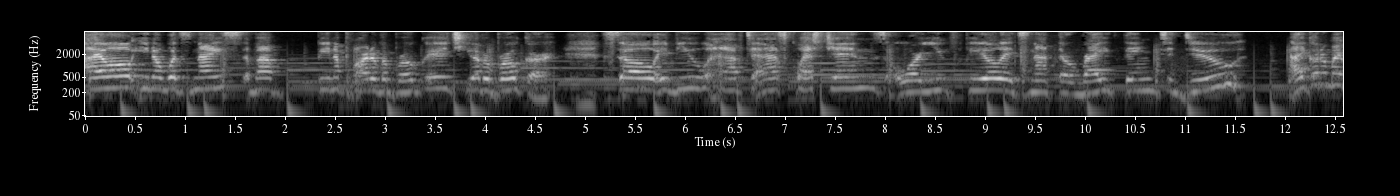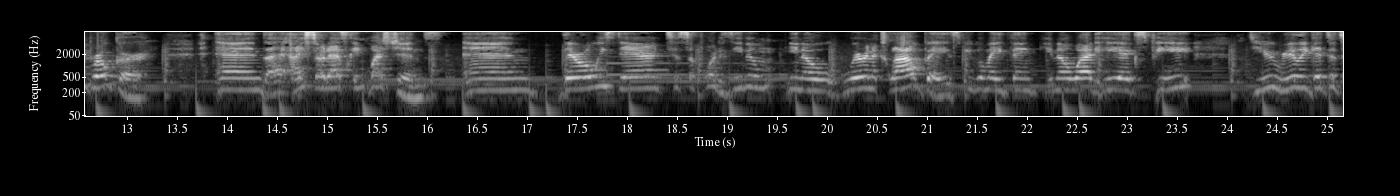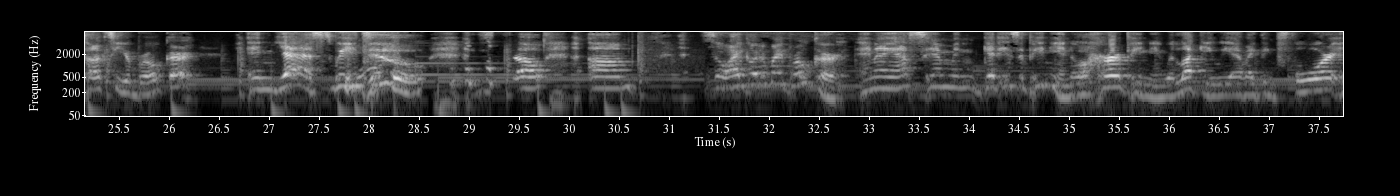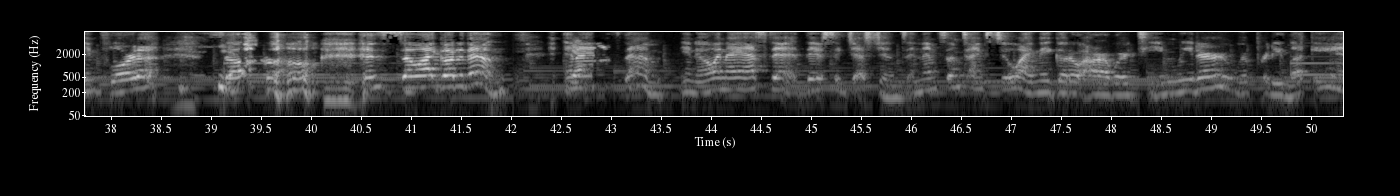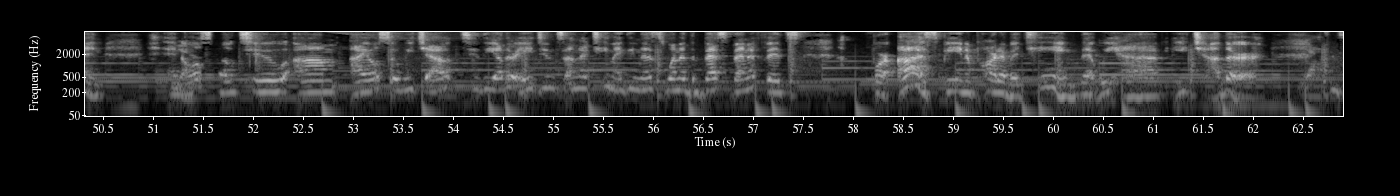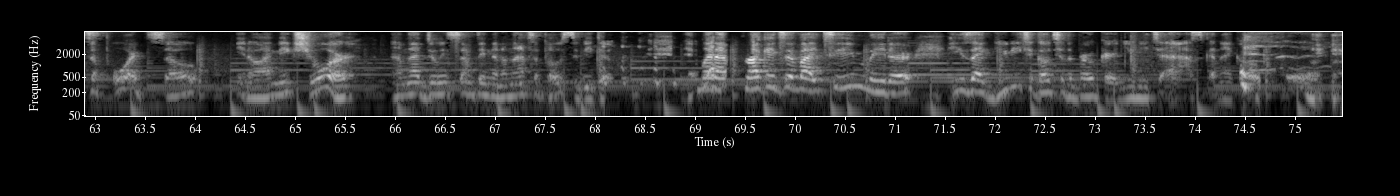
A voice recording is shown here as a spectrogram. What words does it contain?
I all, you know, what's nice about being a part of a brokerage, you have a broker. So if you have to ask questions or you feel it's not the right thing to do, I go to my broker and I, I start asking questions. And they're always there to support us. Even, you know, we're in a cloud base. People may think, you know what, EXP, do you really get to talk to your broker? And yes, we do. so, um, so I go to my broker and I ask him and get his opinion or her opinion. We're lucky we have, I think, four in Florida. So, so I go to them and yeah. I ask them, you know, and I ask their, their suggestions. And then sometimes too, I may go to our team leader. We're pretty lucky, and and yeah. also to um, I also reach out to the other agents on our team. I think that's one of the best benefits for us being a part of a team that we have each other yes. and support. So, you know, I make sure I'm not doing something that I'm not supposed to be doing. and when I'm talking to my team leader, he's like, You need to go to the broker and you need to ask. And I go,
